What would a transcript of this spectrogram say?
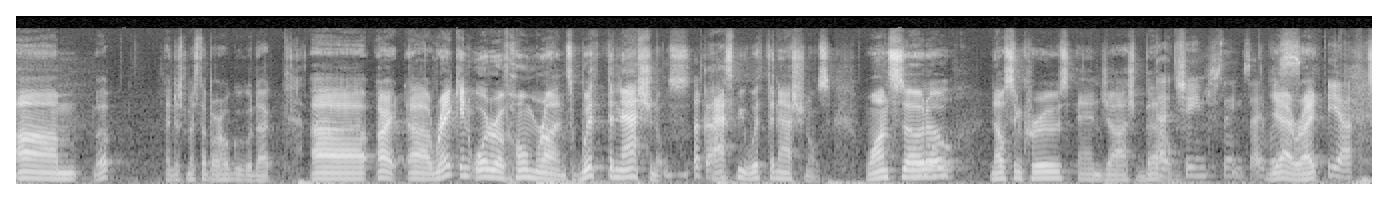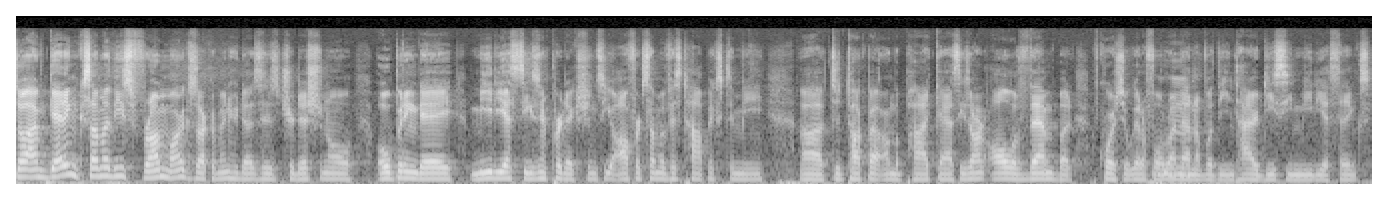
Um, whoop, I just messed up our whole Google Doc. Uh, all right. Uh, rank in order of home runs with the Nationals. Okay. Has to be with the Nationals. Juan Soto, Ooh. Nelson Cruz, and Josh Bell. that changed things. I was, Yeah, right? Yeah. So I'm getting some of these from Mark Zuckerman, who does his traditional opening day media season predictions. He offered some of his topics to me uh, to talk about on the podcast. These aren't all of them, but of course you'll get a full Mm-hmm. rundown of what the entire DC media thinks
